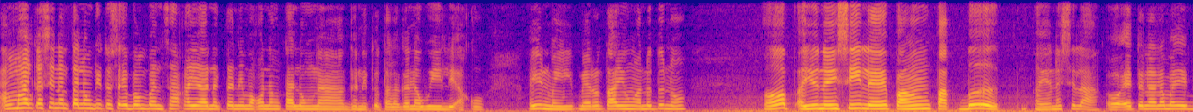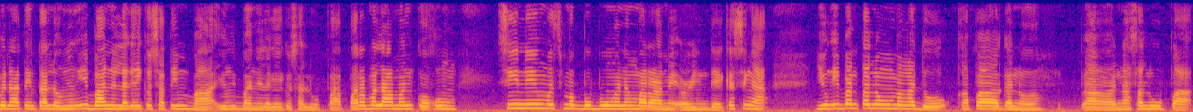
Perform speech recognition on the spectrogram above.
Ang mahal kasi ng talong dito sa ibang bansa kaya nagtanim ako ng talong na ganito talaga, na nawili ako. Ayun, may meron tayong ano doon, no. Hop, ayun na yung sile, pang pakbet. Ayun na sila. O, ito na naman yung iba nating talong. Yung iba nilagay ko sa timba, yung iba nilagay ko sa lupa. Para malaman ko kung sino yung mas magbubunga ng marami or hindi. Kasi nga, yung ibang talong mga do, kapag ano, uh, nasa lupa,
